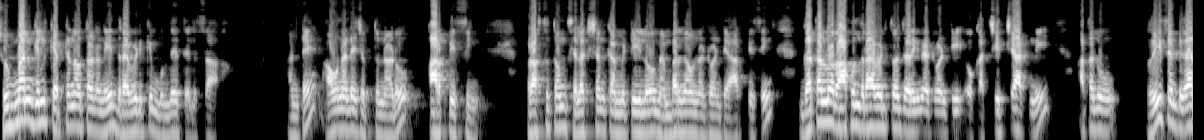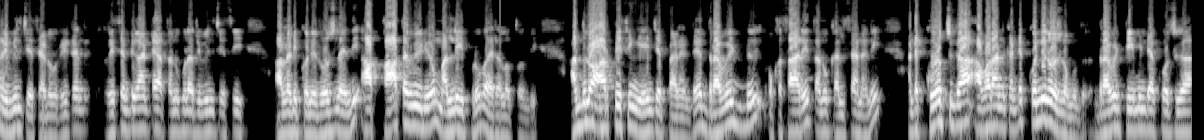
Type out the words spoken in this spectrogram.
Shubman Gill captain అవుతాడని ద్రవిడ్కి ముందే తెలుసా? అంటే అవుననే చెప్తున్నాడు ఆర్పి సింగ్. ప్రస్తుతం సెలక్షన్ కమిటీలో మెంబర్గా ఉన్నటువంటి ఆర్పి సింగ్ గతంలో రాహుల్ ద్రావిడ్తో జరిగినటువంటి ఒక చిట్ చాట్ని అతను రీసెంట్గా రివీల్ చేశాడు. రిటర్న్ రీసెంట్గా అంటే అతను కూడా రివీల్ చేసి ఆల్రెడీ కొన్ని రోజులైంది. ఆ పాత వీడియో మళ్ళీ ఇప్పుడు వైరల్ అవుతుంది. అందులో ఆర్పి సింగ్ ఏం చెప్పాడంటే ద్రవిడ్ ఒకసారి తను కలిశానని అంటే కోచ్గా అవ్వడానికంటే కొన్ని రోజుల ముందు ద్రవిడ్ టీమిండియా కోచ్గా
